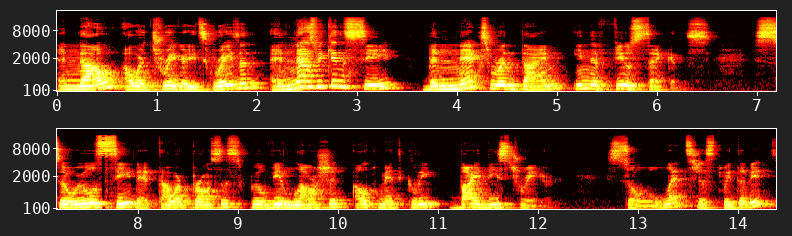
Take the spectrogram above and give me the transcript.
And now our trigger is created and as we can see the next runtime in a few seconds. So we will see that our process will be launched automatically by this trigger. So let's just wait a bit.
